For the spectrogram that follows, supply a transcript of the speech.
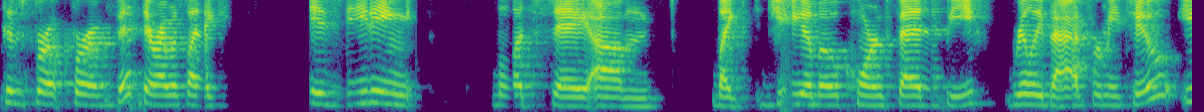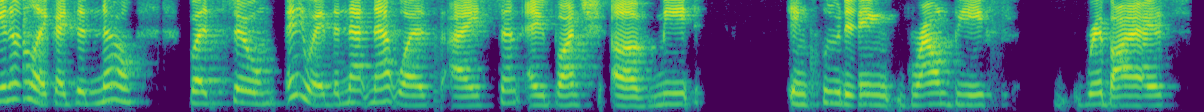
Because for for a bit there I was like is eating let's say um like GMO corn fed beef really bad for me too? You know like I didn't know. But so anyway the net net was I sent a bunch of meat including ground beef ribeyes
